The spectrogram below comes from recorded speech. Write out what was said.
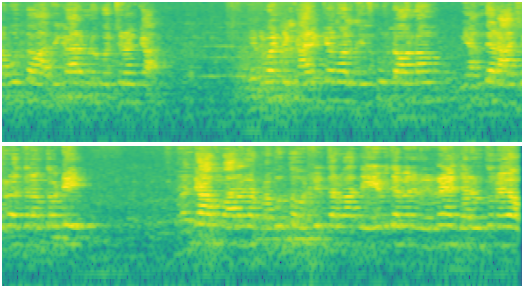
ప్రభుత్వం అధికారంలోకి వచ్చినాక ఎటువంటి కార్యక్రమాలు తీసుకుంటా ఉన్నాం? మీ అందరి ఆశీర్వచనంతో ప్రజాపాలన ప్రభుత్వం వచ్చిన తర్వాత ఏ విధమైన నిర్ణయం జరుగుతున్నాయో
